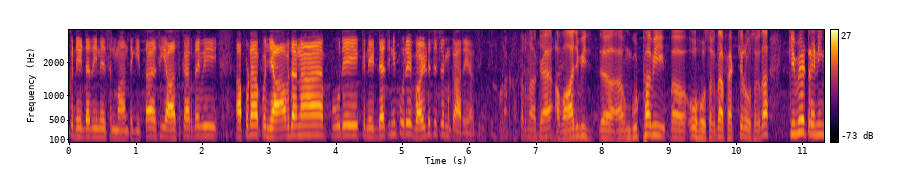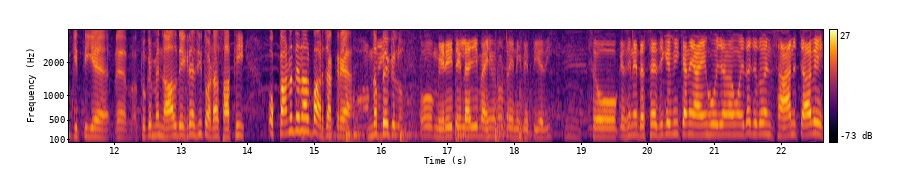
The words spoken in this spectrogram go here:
ਕੈਨੇਡਾ ਦੀ ਨੇ ਸਨਮਾਨਿਤ ਕੀਤਾ। ਅਸੀਂ ਆਸ ਕਰਦੇ ਵੀ ਆਪਣਾ ਪੰਜਾਬ ਦਾ ਨਾਂ ਪੂਰੇ ਕੈਨੇਡਾ 'ਚ ਨਹੀਂ ਪੂਰੇ ਵਰਲਡ 'ਚ ਚਮਕਾ ਰਹੇ ਹਾਂ ਅਸੀਂ। ਬੜਾ ਖਤਰਨਾਕ ਹੈ ਆਵਾਜ਼ ਵੀ ਅੰਗੂਠਾ ਵੀ ਉਹ ਹੋ ਸਕਦਾ ਫ੍ਰੈਕਚਰ ਹੋ ਸਕਦਾ। ਕਿਵੇਂ ਟ੍ਰੇਨਿੰਗ ਕੀਤੀ ਹੈ? ਕਿਉਂਕਿ ਮੈਂ ਨਾਲ ਦੇਖ ਰਿਹਾ ਸੀ ਤੁਹਾਡਾ ਸਾਥੀ ਉਹ ਕੰਨ ਦੇ ਨਾਲ ਭਾਰ ਚੱਕ ਰਿਹਾ 90 ਕਿਲੋ। ਉਹ ਮੇਰੇ ਚੇਲਾ ਜੀ ਮੈਂ ਹੀ ਉਹਨੂੰ ਟ੍ਰੇਨਿੰਗ ਦਿੱਤੀ ਹੈ ਜੀ। ਸੋ ਕਿਸੇ ਨੇ ਦੱਸਿਆ ਸੀ ਕਿ ਵੀ ਕਹਿੰਦੇ ਐ ਹੋ ਜਾਂਦਾ ਉਹ ਇਹਦਾ ਜਦੋਂ ਇਨਸਾਨ ਚਾਹਵੇ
